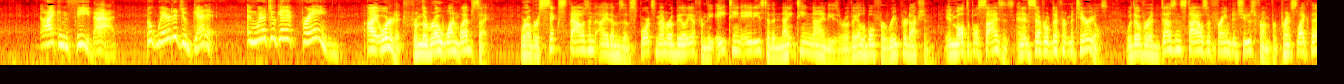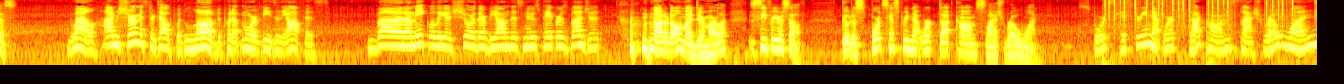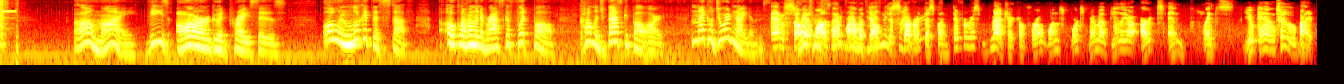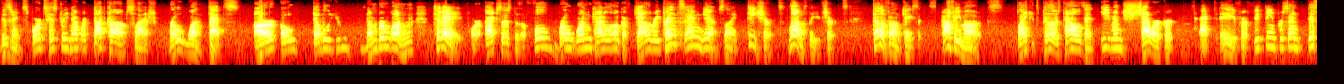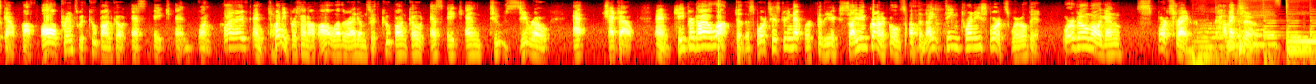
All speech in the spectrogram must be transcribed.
I can see that. But where did you get it? And where'd you get it framed? I ordered it from the Row 1 website, where over 6,000 items of sports memorabilia from the 1880s to the 1990s are available for reproduction in multiple sizes and in several different materials, with over a dozen styles of frame to choose from for prints like this. Well, I'm sure Mr. Delft would love to put up more of these in the office. But I'm equally as sure they're beyond this newspaper's budget. Not at all, my dear Marla. See for yourself. Go to sportshistorynetwork.com slash row one. sportshistorynetwork.com slash row one. Oh my, these are good prices. Oh, and look at this stuff. Oklahoma Nebraska football, college basketball art, Michael Jordan items. And so it was that sports Marla Delft discovered the splendiferous magic of Row 1 sports memorabilia, arts, and prints. You can too by visiting sportshistorynetwork.com slash row 1. That's R-O-W number 1 today for access to the full Row 1 catalog of gallery prints and gifts like t-shirts, long sleeve shirts, telephone cases, coffee mugs, blankets, pillows, towels, and even shower curtains. Act today for 15% discount off all prints with coupon code SHN15 and 20% off all other items with coupon code SHN20 at checkout. And keep your dial locked to the Sports History Network for the exciting chronicles of the 1920 sports world in Orville Mulligan, sports writer. Coming soon.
